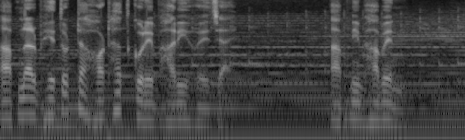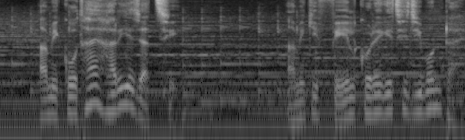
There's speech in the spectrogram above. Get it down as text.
আপনার ভেতরটা হঠাৎ করে ভারী হয়ে যায়। আপনি ভাবেন, আমি কোথায় হারিয়ে যাচ্ছি? আমি কি ফেল করে গেছি জীবনটায়?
